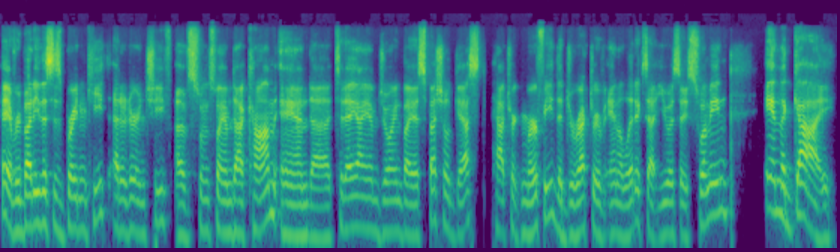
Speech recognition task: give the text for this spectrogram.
Hey, everybody, this is Braden Keith, editor in chief of swimswam.com. And uh, today I am joined by a special guest, Patrick Murphy, the director of analytics at USA Swimming and the guy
